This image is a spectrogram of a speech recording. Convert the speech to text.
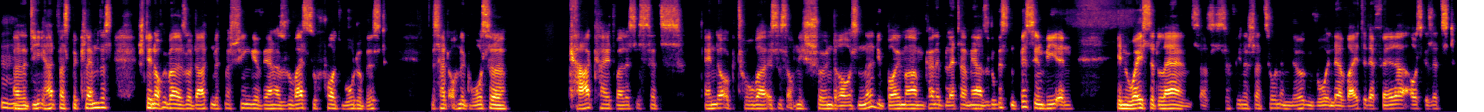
Mhm. Also die hat was Beklemmendes. Stehen auch überall Soldaten mit Maschinengewehren. Also du weißt sofort, wo du bist. Es hat auch eine große Kargheit, weil es ist jetzt Ende Oktober, es ist auch nicht schön draußen, ne? Die Bäume haben keine Blätter mehr. Also du bist ein bisschen wie in, in Wasted Lands. Also es ist wie eine Station im Nirgendwo in der Weite der Felder ausgesetzt.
